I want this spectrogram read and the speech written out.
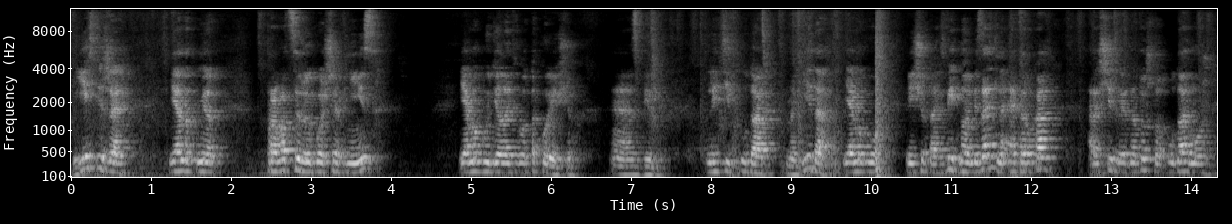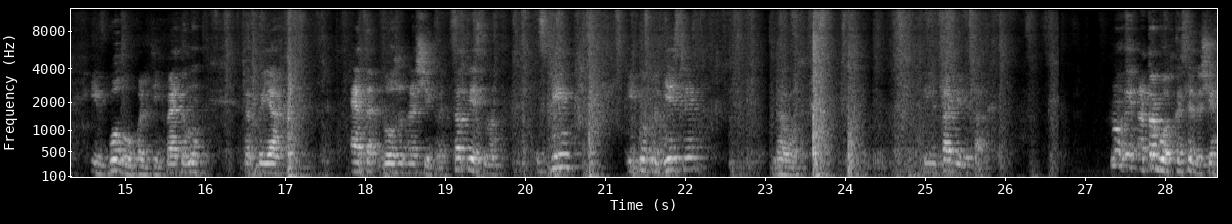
Если же я, например, провоцирую больше вниз, я могу делать вот такой еще э, сбив. Летит удар ноги, да, я могу еще так сбить, но обязательно эта рука рассчитывает на то, что удар может и в голову полететь. Поэтому как бы я это должен рассчитывать. Соответственно, сбил и контрдействие. Да вот. Или так, или так. Ну и отработка следующая.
